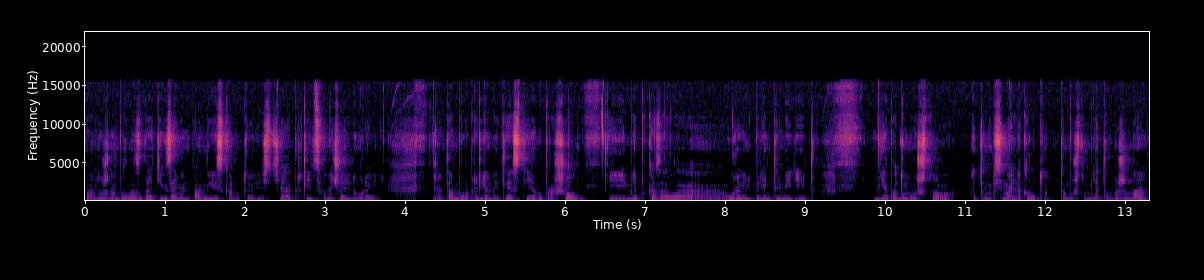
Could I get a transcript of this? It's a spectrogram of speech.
нужно было сдать экзамен по английскому, то есть определить свой начальный уровень. А, там был определенный тест, я его прошел, и мне показало а, уровень pre-intermediate. Я подумал, что это максимально круто, потому что у меня там жена,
